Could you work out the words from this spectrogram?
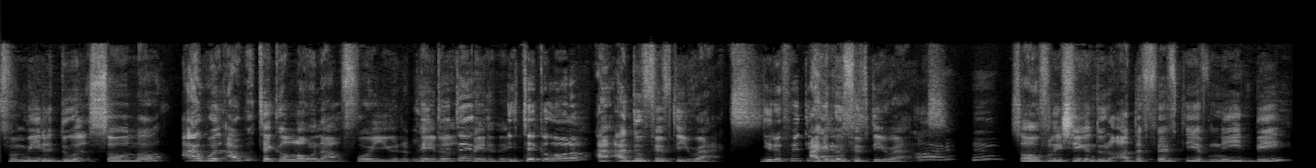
for me to do it solo, I would I would take a loan out for you to pay You, the take, pay the you take a loan out? I, I do fifty racks. You do 50 I can do fifty racks. All right. Yeah. So hopefully she can do the other fifty if need be,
